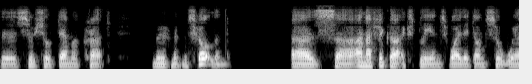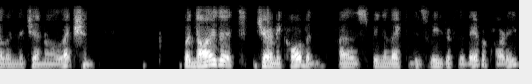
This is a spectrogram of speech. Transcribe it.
the Social Democrat movement in Scotland, as uh, and I think that explains why they've done so well in the general election. But now that Jeremy Corbyn has been elected as leader of the Labour Party,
